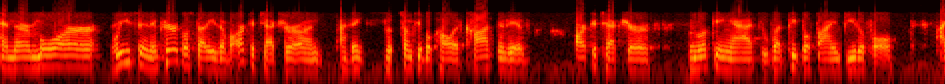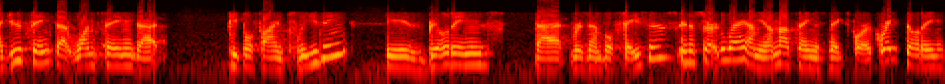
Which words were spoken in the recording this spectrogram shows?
And there are more recent empirical studies of architecture on, I think some people call it cognitive architecture, looking at what people find beautiful. I do think that one thing that people find pleasing is buildings that resemble faces in a certain way. I mean, I'm not saying this makes for a great building,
